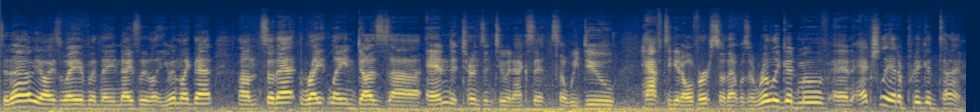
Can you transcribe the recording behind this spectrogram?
to them. You always wave when they nicely let you in like that. Um, so that right lane does uh, end. It turns into an exit. So we do have to get over. So that was a really good move and actually had a pretty good time.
